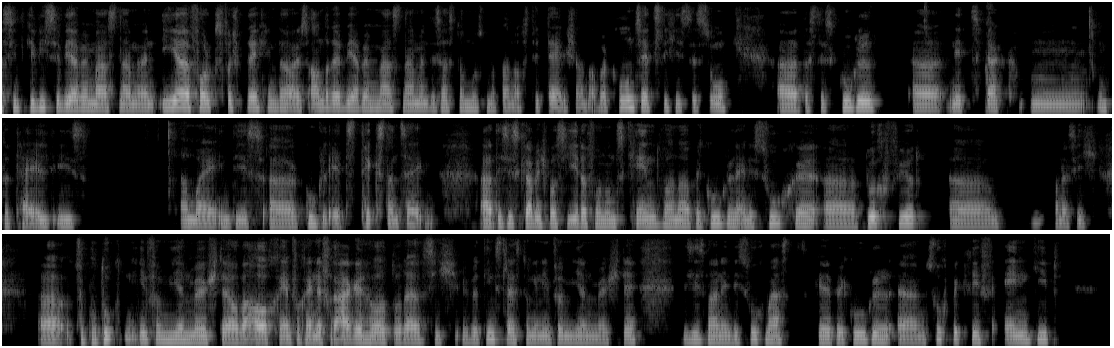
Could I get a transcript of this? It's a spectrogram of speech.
sind gewisse Werbemaßnahmen eher erfolgsversprechender als andere Werbemaßnahmen. Das heißt, da muss man dann aufs Detail schauen. Aber grundsätzlich ist es so, äh, dass das Google-Netzwerk hm, unterteilt ist einmal in das Google Ads Textanzeigen. Äh, das ist, glaube ich, was jeder von uns kennt, wenn er bei Google eine Suche durchführt, wenn er sich äh, zu Produkten informieren möchte, aber auch einfach eine Frage hat oder sich über Dienstleistungen informieren möchte. Das ist, wenn man in die Suchmaske bei Google einen Suchbegriff eingibt,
